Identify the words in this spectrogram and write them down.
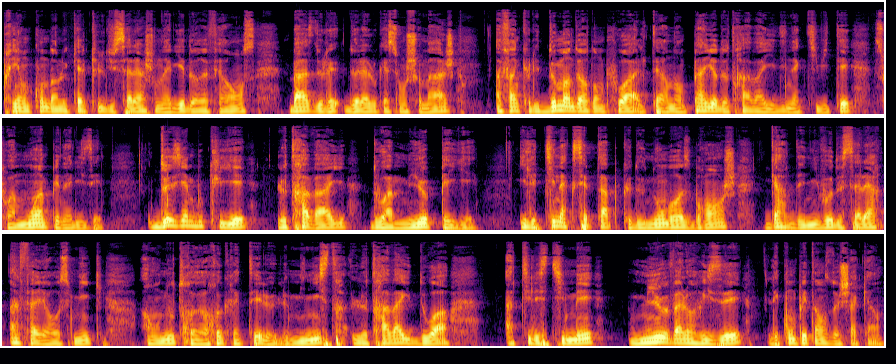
pris en compte dans le calcul du salaire journalier de référence, base de l'allocation chômage, afin que les demandeurs d'emploi alternant période de travail et d'inactivité soient moins pénalisés. Deuxième bouclier, le travail doit mieux payer. Il est inacceptable que de nombreuses branches gardent des niveaux de salaire inférieurs au SMIC. En outre, regretté le, ministre, le travail doit, a-t-il estimé, mieux valoriser les compétences de chacun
